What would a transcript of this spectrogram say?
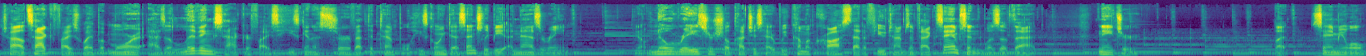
child sacrifice way, but more as a living sacrifice. He's going to serve at the temple. He's going to essentially be a Nazarene. You know, no razor shall touch his head. We've come across that a few times. In fact, Samson was of that nature. But Samuel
